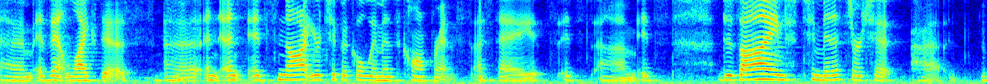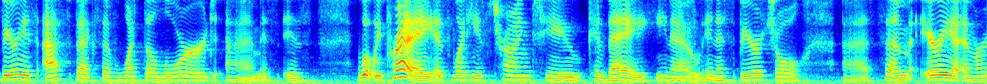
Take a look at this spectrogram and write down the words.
um, event like this, uh, and and it's not your typical women's conference. I say it's it's um, it's designed to minister to uh, various aspects of what the Lord um, is is what we pray is what He's trying to convey. You know, in a spiritual. Uh, some area of our,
